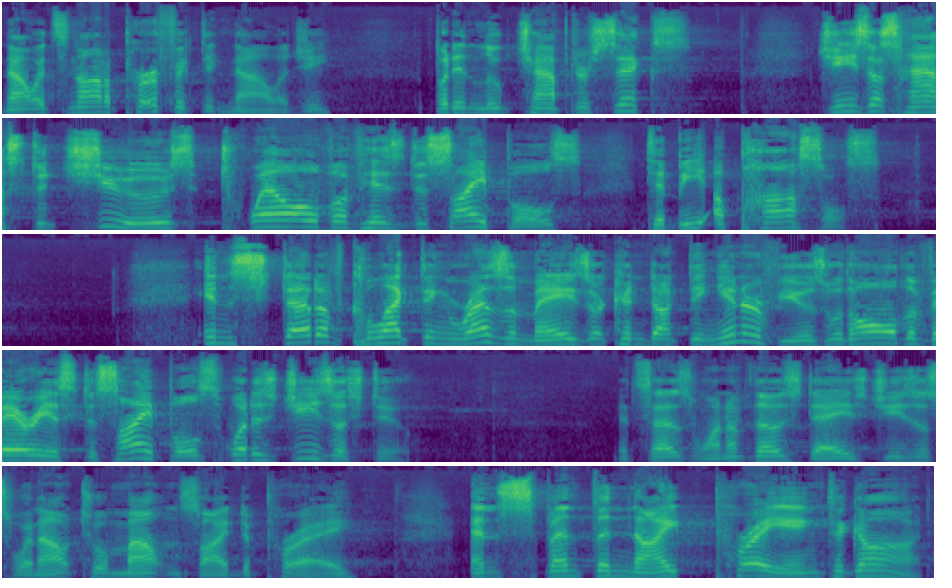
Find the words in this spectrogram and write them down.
Now, it's not a perfect analogy, but in Luke chapter 6, Jesus has to choose 12 of his disciples to be apostles instead of collecting resumes or conducting interviews with all the various disciples, what does Jesus do? It says one of those days, Jesus went out to a mountainside to pray and spent the night praying to God.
